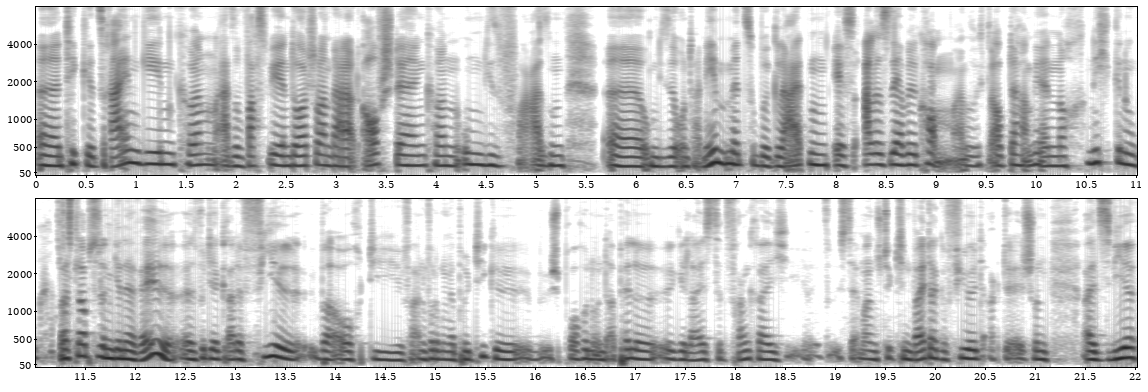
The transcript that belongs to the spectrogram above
äh, Tickets reingehen können. Also was wir in Deutschland da aufstellen können, um diese Phasen, äh, um diese Unternehmen mit zu begleiten, ist alles sehr willkommen. Also ich glaube, da haben wir noch nicht genug. Was glaubst du denn generell? Es wird ja gerade viel über auch die Verantwortung in der Politik besprochen und Appelle äh, geleistet. Frankreich ist da immer ein Stückchen weiter gefühlt, aktuell schon als wir.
